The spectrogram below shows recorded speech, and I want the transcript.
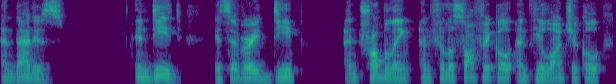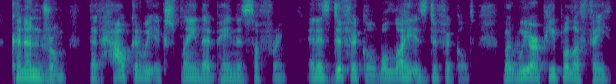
And that is, indeed, it's a very deep and troubling and philosophical and theological conundrum that how can we explain that pain and suffering? And it's difficult. Wallahi, it's difficult. But we are people of faith.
